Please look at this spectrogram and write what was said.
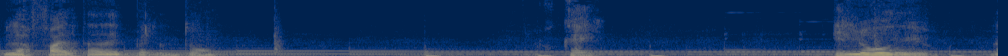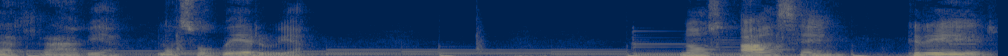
la falta de perdón. ¿Ok? El odio, la rabia, la soberbia, nos hacen creer,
